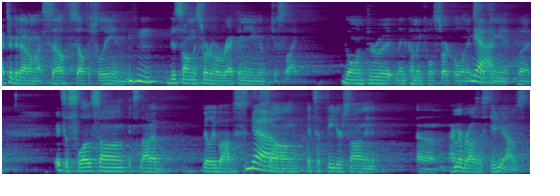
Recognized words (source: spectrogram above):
I took it out on myself selfishly, and this song is sort of a reckoning of just like going through it and then coming full circle and Yeah. accepting it. But it's a slow song. It's not a Billy Bob's No. song. It's a theater song, and um, I remember I was in the studio and I was,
